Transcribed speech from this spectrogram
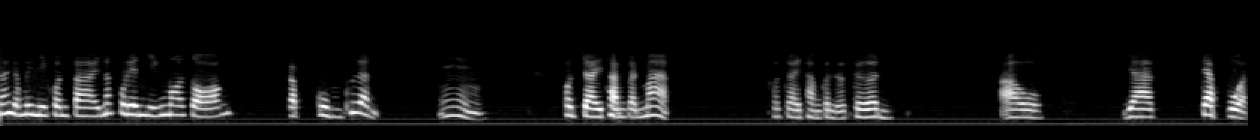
นะยังไม่มีคนตาย นักเรียนหญิงมสองกับกลุ่มเพื่อน อืม เข้าใจทำกันมาก เข้าใจทำกันเหลือเกิน เอายาแก้ปวด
